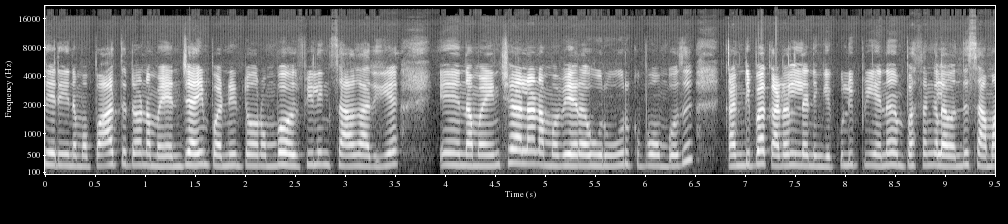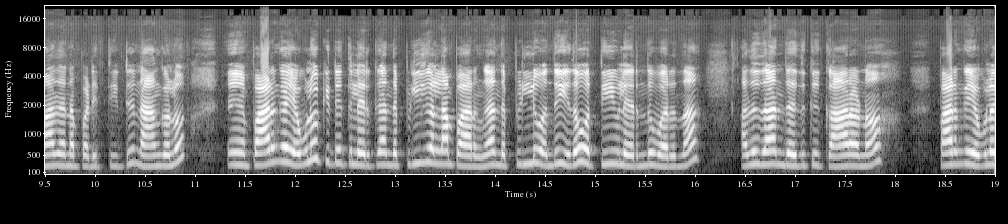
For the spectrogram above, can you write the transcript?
சரி நம்ம பார்த்துட்டோம் நம்ம என்ஜாயும் பண்ணிட்டோம் ரொம்ப ஃபீலிங்ஸ் ஆகாதீங்க. நம்ம இன்ஷாலாம் நம்ம வேறு ஒரு ஊருக்கு போகும்போது கண்டிப்பாக கடலில் நீங்கள் குளிப்பீன்னு பசங்களை வந்து சமாதானப்படுத்திட்டு நாங்களும் பாருங்கள் எவ்வளோ கிட்டத்தில் இருக்குது அந்த பில்கள்லாம் பாருங்கள் அந்த பில்லு வந்து ஏதோ ஒரு தீவில் இருந்து வருதான் அதுதான் இந்த இதுக்கு காரணம். பாருங்கள் எவ்வளோ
